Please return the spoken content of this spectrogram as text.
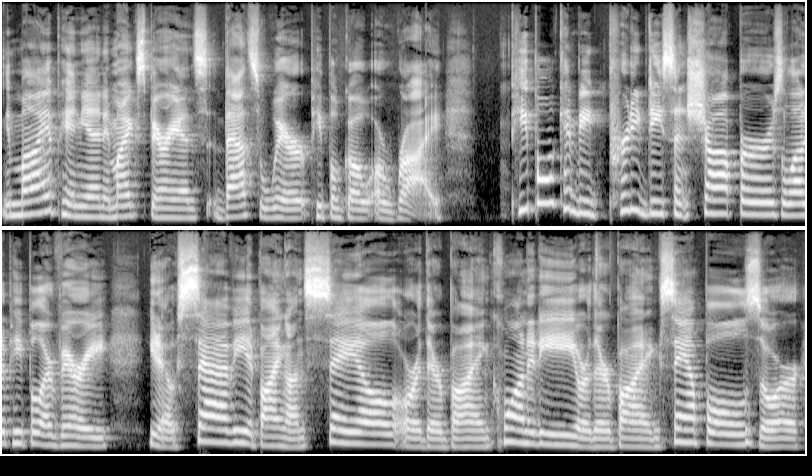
in my opinion, in my experience, that's where people go awry. People can be pretty decent shoppers. A lot of people are very you know, savvy at buying on sale, or they're buying quantity, or they're buying samples, or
